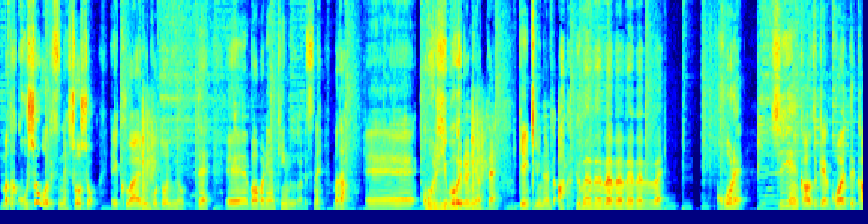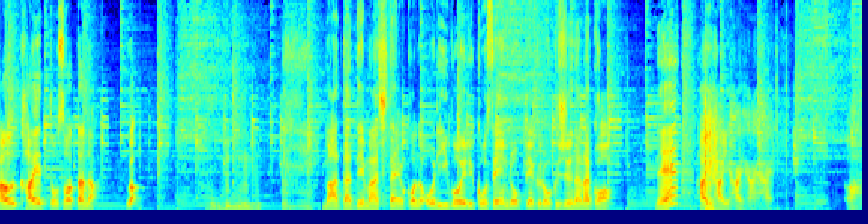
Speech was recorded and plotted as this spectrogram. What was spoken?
また胡椒をですね、少々、えー加えることによって、えーバーバリアンキングがですね、また、えーオリーブオイルによって元気になると、あ、やばいやばいやばいやばいやばいやばい。これ、資源買うときはこうやって買う、買えって教わったんだ。うわ。また出ましたよ、このオリーブオイル5667個。ね？はいはいはいはいはい。あ。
